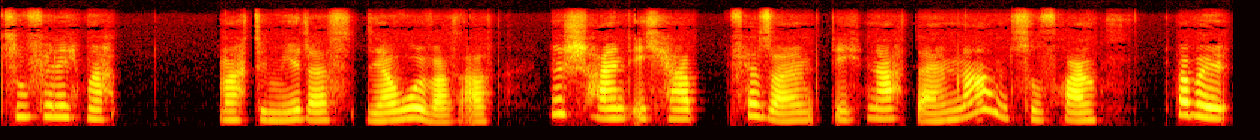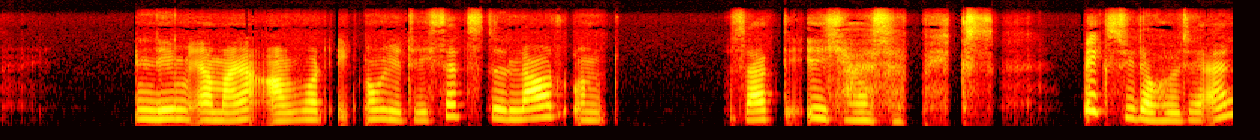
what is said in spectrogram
Zufällig mach, machte mir das sehr wohl was aus. Mir scheint, ich habe versäumt, dich nach deinem Namen zu fragen. Aber indem er meine Antwort ignorierte, ich setzte laut und sagte, ich heiße Bix. Bix wiederholte ein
